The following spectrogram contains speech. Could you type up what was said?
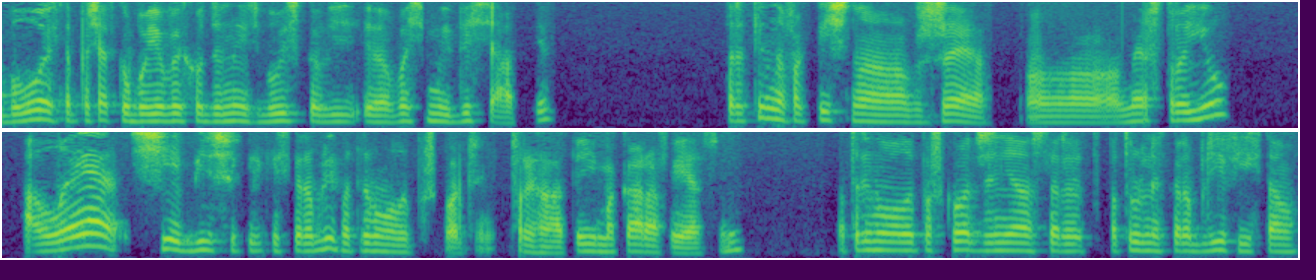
Було їх на початку бойових одиниць близько е, восьми десятків. Третина фактично вже е, не в строю, але ще більша кількість кораблів отримували пошкодження. Фрегати і Макаров і Есен отримували пошкодження серед патрульних кораблів. Їх там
